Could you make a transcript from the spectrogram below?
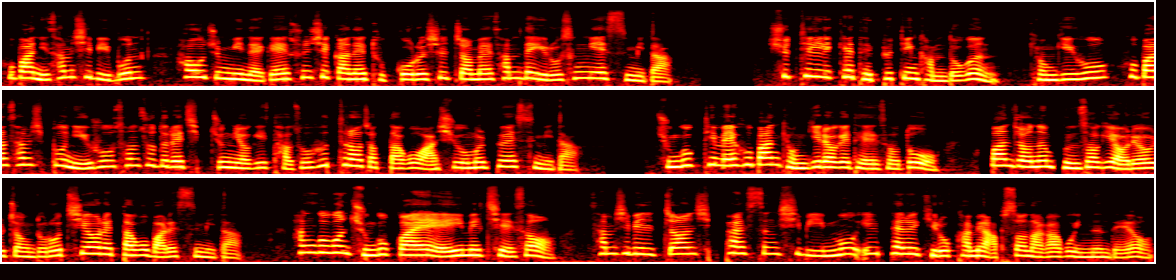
후반 32분 하오쥔민에게 순식간에 두 골을 실점해 3대2로 승리했습니다. 슈틸리케 대표팀 감독은 경기 후 후반 30분 이후 선수들의 집중력이 다소 흐트러졌다고 아쉬움을 표했습니다. 중국팀의 후반 경기력에 대해서도 후반전은 분석이 어려울 정도로 치열했다고 말했습니다. 한국은 중국과의 A매치에서 31전 18승 12무 1패를 기록하며 앞서 나가고 있는데요.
